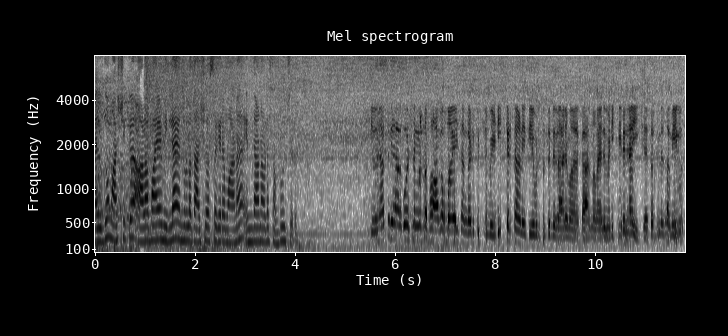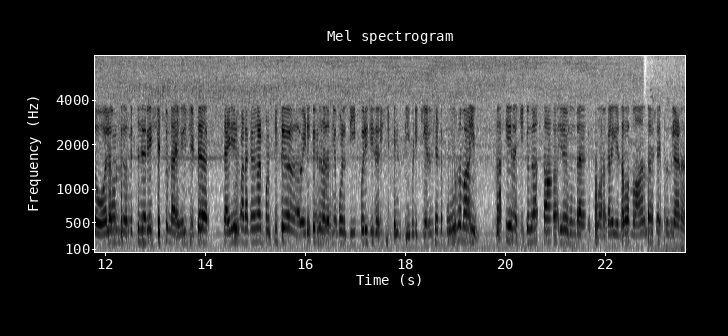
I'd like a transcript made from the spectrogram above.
നൽകും. ആഷിഖ് ആളപായമില്ല എന്നുള്ളത് ആശ്വാസകരമാണ്. എന്താണ് അവിടെ സംഭവിച്ചത്? ശിവരാത്രി ആഘോഷങ്ങളുടെ ഭാഗമായി സംഘടിപ്പിച്ച വെടിക്കെട്ടാണ് ഈ തീപിടുത്തത്തിന്റെ കാര്യമായ കാരണമായത് വെടിക്കെട്ടിനായി ക്ഷേത്രത്തിന്റെ സമീപത്ത് ഓല കൊണ്ട് നിർമ്മിച്ച ചെറിയ ഷെഡ് ഉണ്ടായിരുന്നു. ഈ ഷെഡ് ശരീര പടക്കങ്ങൾ പൊട്ടിച്ച് വെടിക്കെട്ട് നടത്തിയപ്പോൾ തീപ്പൊരി ചിതറി തീ പിടിക്കുകയാണ്. ഷെഡ് പൂർണമായും കത്തി നശിക്കുന്ന സാഹചര്യം ഉണ്ടായിരുന്നു വർക്കല ഇടവ മാനന്ദ ക്ഷേത്രത്തിലാണ്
